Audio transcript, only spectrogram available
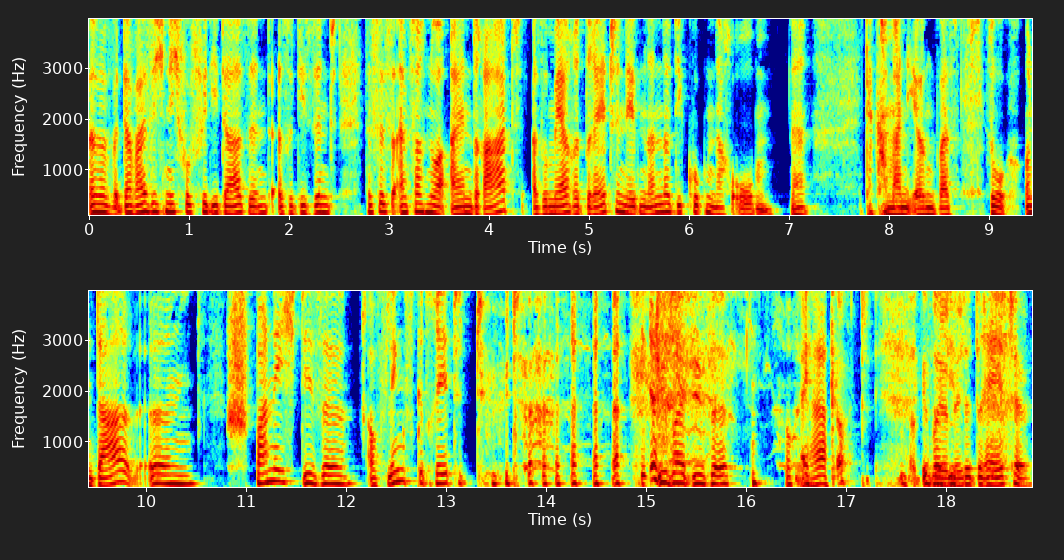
äh, da weiß ich nicht, wofür die da sind. Also die sind, das ist einfach nur ein Draht, also mehrere Drähte nebeneinander, die gucken nach oben. Ne? Da kann man irgendwas so. Und da ähm, spanne ich diese auf links gedrehte Tüte über diese Oh mein Ja, Gott. natürlich. Über diese Drähte.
